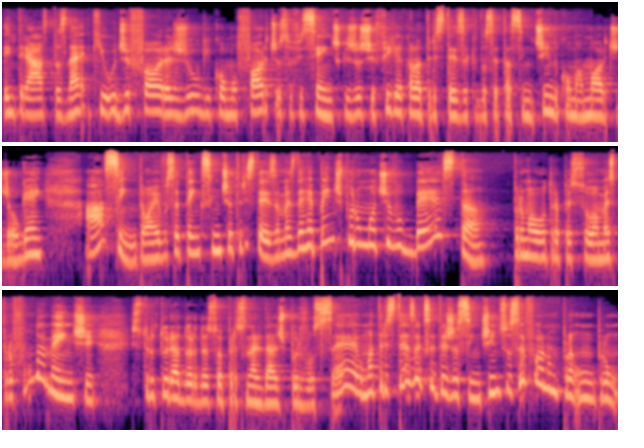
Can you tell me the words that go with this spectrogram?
entre aspas, né, que o de fora julgue como forte o suficiente, que justifique aquela tristeza que você está sentindo, como a morte de alguém, ah, sim, então aí você tem que sentir tristeza. Mas de repente, por um motivo besta, para uma outra pessoa, mas profundamente estruturador da sua personalidade por você, uma tristeza que você esteja sentindo, se você for um, um, um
